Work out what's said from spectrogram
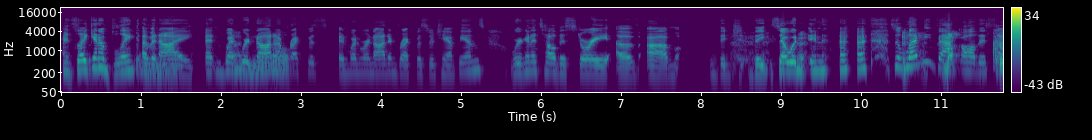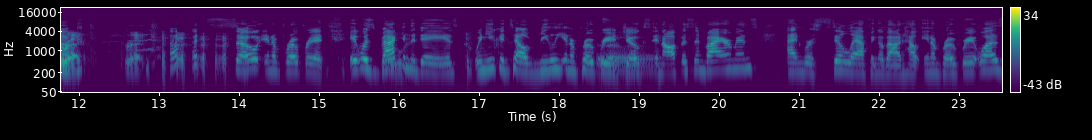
It's like in a blink of an eye. And when I we're not on breakfast, and when we're not in Breakfast with Champions, we're gonna tell this story of um the the so in, in so let me back all this up. Correct correct. so inappropriate. It was back totally. in the days when you could tell really inappropriate uh, jokes in office environments, and we're still laughing about how inappropriate it was.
